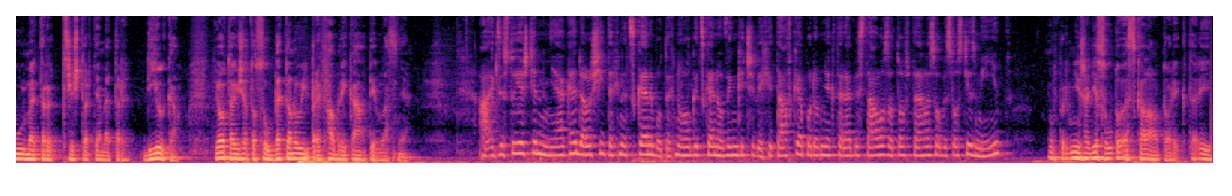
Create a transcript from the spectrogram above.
půl metr, tři čtvrtě metr dílka. Jo, takže to jsou betonové prefabrikáty vlastně. A existují ještě nějaké další technické nebo technologické novinky či vychytávky a podobně, které by stálo za to v téhle souvislosti zmínit? No v první řadě jsou to eskalátory, které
